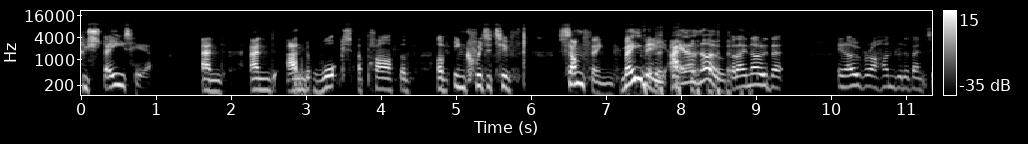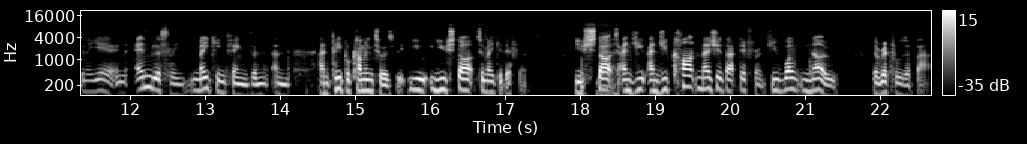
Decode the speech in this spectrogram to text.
who stays here and and and walks a path of of inquisitive something. Maybe. I don't know, but I know that in over a hundred events in a year, in endlessly making things and and and people coming to us, that you you start to make a difference. You start Yeah. to, and you and you can't measure that difference. You won't know the ripples of that,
